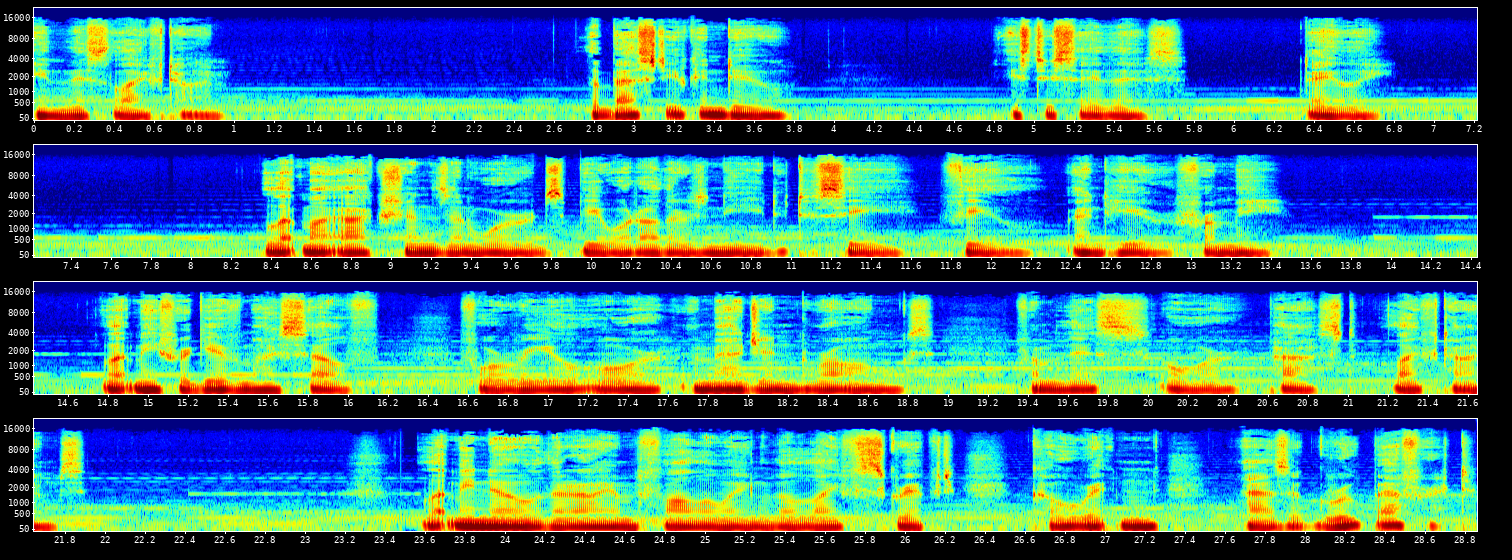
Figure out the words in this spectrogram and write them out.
in this lifetime. The best you can do is to say this daily. Let my actions and words be what others need to see, feel, and hear from me. Let me forgive myself for real or imagined wrongs from this or past lifetimes. Let me know that I am following the life script co written as a group effort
